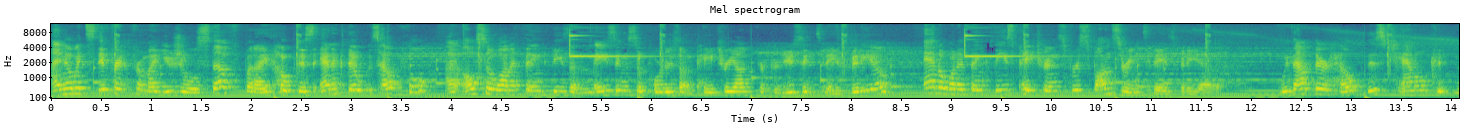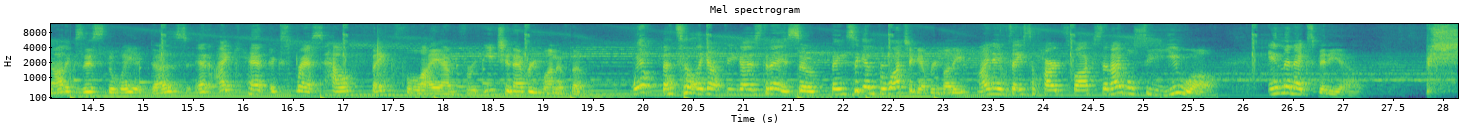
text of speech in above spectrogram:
I know it's different from my usual stuff, but I hope this anecdote was helpful. I also want to thank these amazing supporters on Patreon for producing today's video, And I want to thank these patrons for sponsoring today's video. Without their help, this channel could not exist the way it does, and I can't express how thankful I am for each and every one of them. Well, that's all I got for you guys today, so thanks again for watching, everybody. My name's Ace of Hearts Fox, and I will see you all in the next video. Psh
